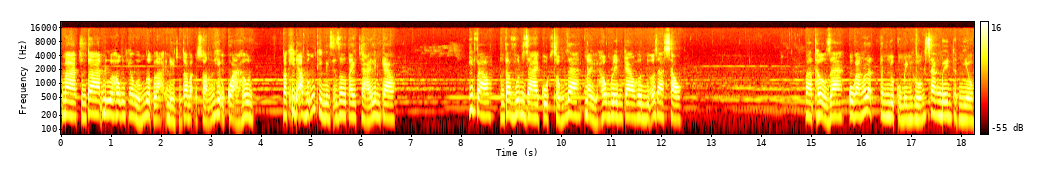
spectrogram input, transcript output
mà chúng ta đưa hông theo hướng ngược lại để chúng ta vặn xoắn hiệu quả hơn. Và khi đã vững thì mình sẽ giơ tay trái lên cao. Hít vào, chúng ta vươn dài cột sống ra, đẩy hông lên cao hơn nữa ra sau. Và thở ra, cố gắng lật phần ngực của mình hướng sang bên thật nhiều.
